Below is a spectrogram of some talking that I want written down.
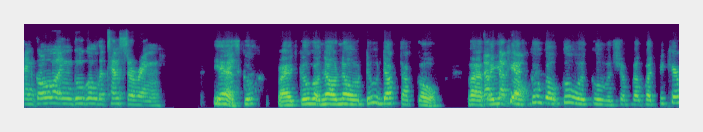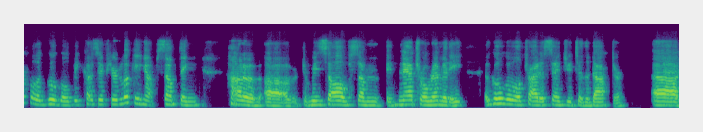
And go and Google the tensor ring. Yes, Google, right, Google, no, no, do DuckDuckGo. But but you can DuckDuckGo. Google, Google, Google, but, but be careful of Google because if you're looking up something, how to, uh, to resolve some natural remedy, Google will try to send you to the doctor. Uh,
